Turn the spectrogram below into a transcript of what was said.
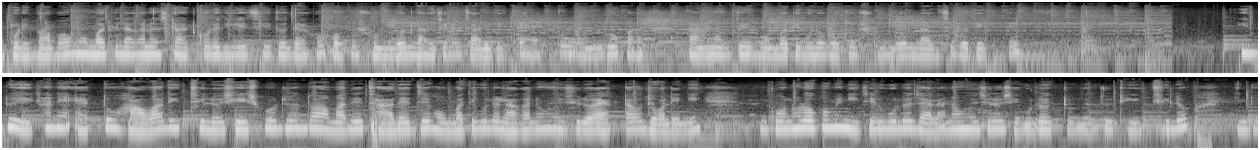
ওপরে বাবাও মোমবাতি লাগানো স্টার্ট করে দিয়েছে। তো দেখো কত সুন্দর লাগছিল চারিদিকটা এত অন্ধকার। তার মধ্যে মোমবাতিগুলো কত সুন্দর লাগছিল দেখতে। কিন্তু এখানে এত হাওয়া দিচ্ছিল, শেষ পর্যন্ত আমাদের ছাদের যে মোমবাতিগুলো লাগানো হয়েছিল, একটাও জ্বলেনি। কোনো রকমে নিচেরগুলো জ্বালানো হয়েছিল, সেগুলো একটু একটু ঠিক ছিল। কিন্তু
